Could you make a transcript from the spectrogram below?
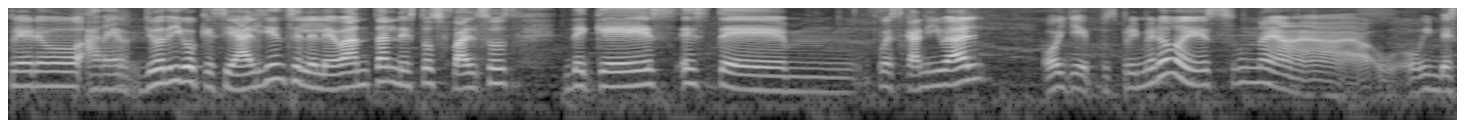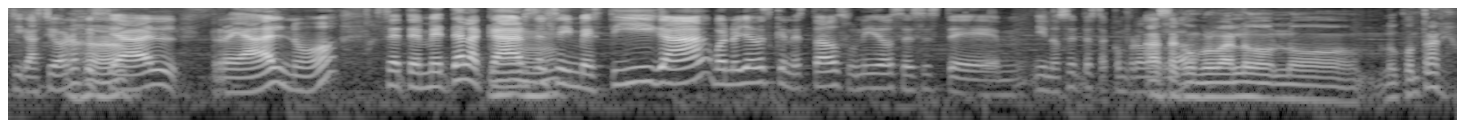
Pero, a ver, yo digo que si a alguien se le levantan estos falsos de que es este mm, pues caníbal. Oye, pues primero es una uh, investigación Ajá. oficial real, ¿no? Se te mete a la cárcel, se investiga. Bueno, ya ves que en Estados Unidos es este inocente hasta comprobarlo. Hasta comprobar lo, lo- lo contrario,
